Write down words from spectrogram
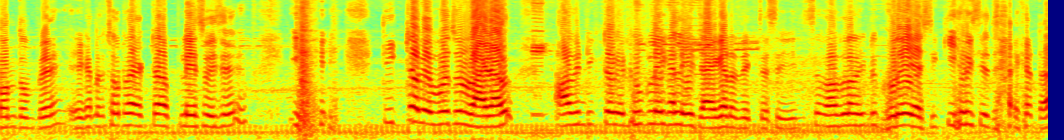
গন্তব্যে। এখানে ছোট একটা প্লেস হয়েছে টিকটকে প্রচুর ভাইরাল আমি টিকটকে ঢুকলেই খালি এই জায়গাটা দেখতেছি। সো ভাবলাম একটু ঘুরেই আসি, কি হয়েছে জায়গাটা?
